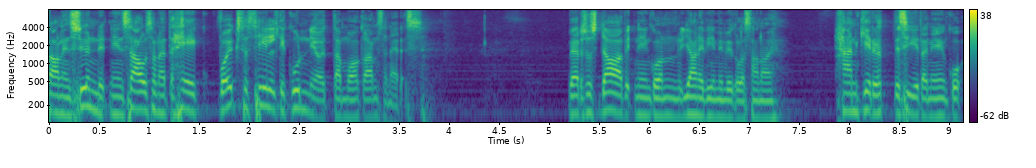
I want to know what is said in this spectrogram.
Saulin synnit, niin Saul sanoi, että hei, voiko sä silti kunnioittaa mua kansan edessä? Versus David, niin kuin Jani viime viikolla sanoi, hän kirjoitti siitä niin kuin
